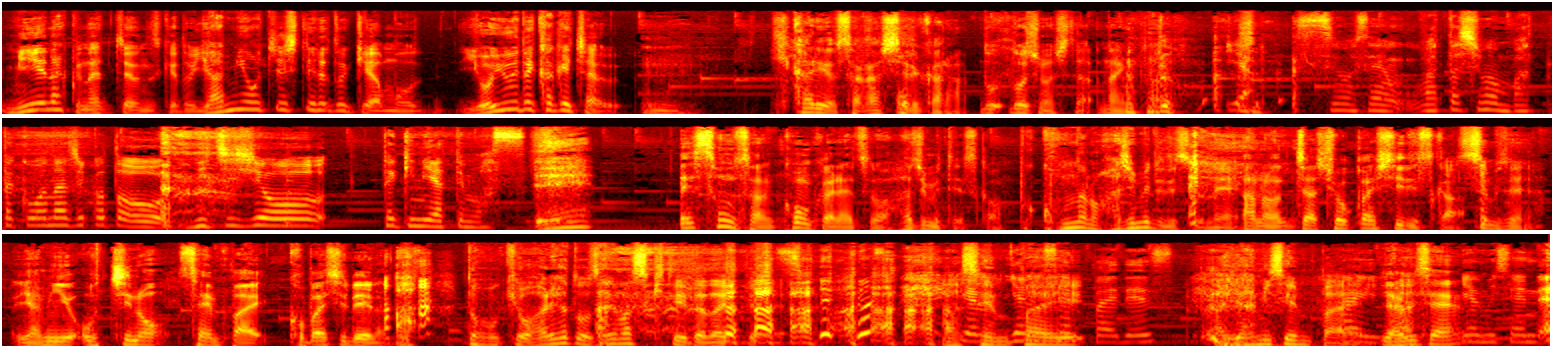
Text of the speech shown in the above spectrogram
見えなくなっちゃうんですけど闇落ちしてる時はもう余裕で書けちゃう。うん。光を探してるから。どどうしました？何か？ーいやすいません。私も全く同じことを日常的にやってます。え？え孫さん今回のやつは初めてですか？こんなの初めてですよね。あのじゃあ紹介していいですか？すみません。闇落ちの先輩小林玲奈あどうも今日ありがとうございます。来ていただいて。あ先闇輩。先輩です。あ闇先輩、はい。闇線？闇線。で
